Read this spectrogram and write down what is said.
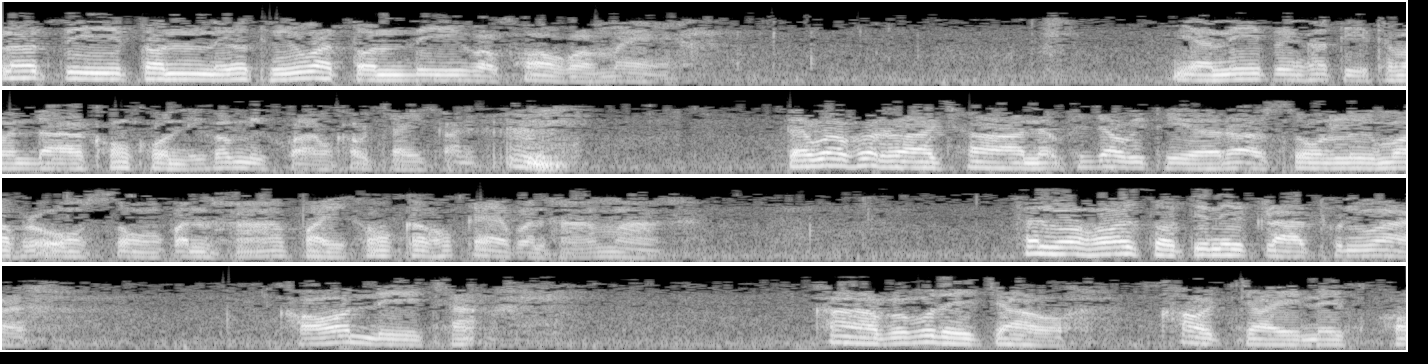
แล้วตีตนเหนือถือว่าตนดีกว่าพ่อกว่าแม่ อย่างนี้เป็นคติธรรมดาของคนที่เขามีความเข้าใจกันแต่ว่าพระราชาเนี่ยพระเจ้าวิเทหราชทรงลืมว่าพระองค์ส่งปัญหาไปเขาก็เขาแก้ปัญหามาท่านมโหสถจึงได้กราบทูลว่า ขอเดชะ ข้าพระพุทธเจ้าเข้าใจในพอ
